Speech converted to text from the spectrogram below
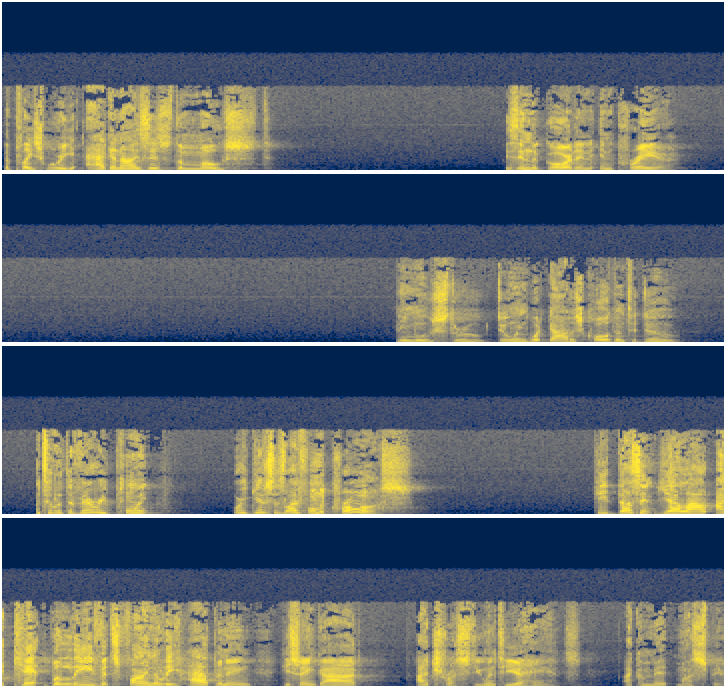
The place where he agonizes the most is in the garden in prayer. And he moves through doing what God has called him to do until at the very point where he gives his life on the cross. He doesn't yell out, I can't believe it's finally happening. He's saying, God, I trust you into your hands. I commit my spirit.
